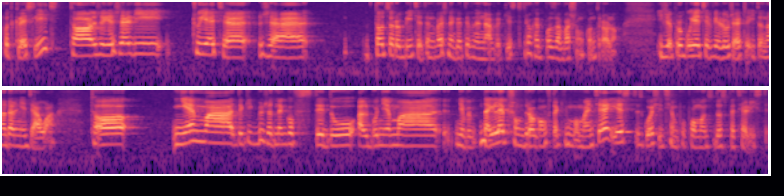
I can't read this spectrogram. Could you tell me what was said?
podkreślić, to, że jeżeli czujecie, że to, co robicie, ten wasz negatywny nawyk jest trochę poza waszą kontrolą i że próbujecie wielu rzeczy i to nadal nie działa, to nie ma tak jakby żadnego wstydu albo nie ma, nie wiem, najlepszą drogą w takim momencie jest zgłosić się po pomoc do specjalisty.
